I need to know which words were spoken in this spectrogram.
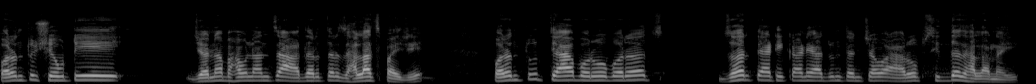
परंतु शेवटी जनभावनांचा आदर तर झालाच पाहिजे परंतु त्याबरोबरच जर त्या ठिकाणी अजून त्यांच्यावर आरोप सिद्ध झाला नाही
